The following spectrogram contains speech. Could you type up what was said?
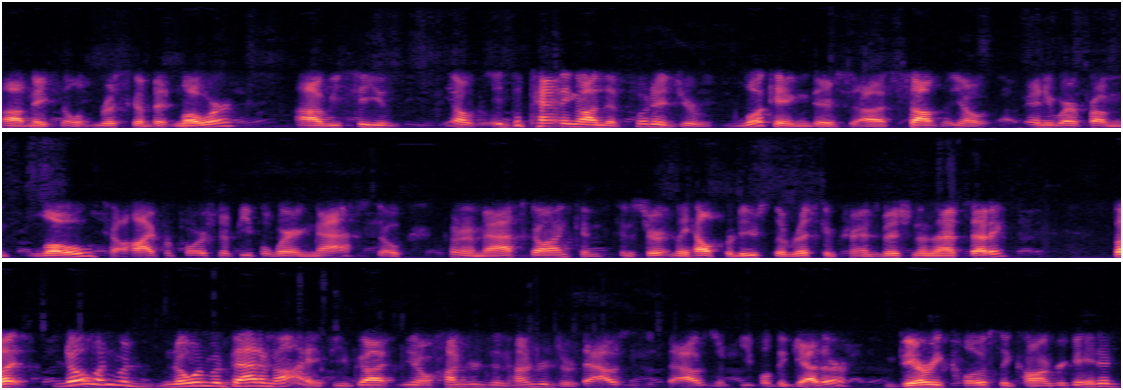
uh, makes the risk a bit lower. Uh, we see, you know, depending on the footage you're looking, there's uh, some, you know, anywhere from low to high proportion of people wearing masks. So putting a mask on can, can certainly help reduce the risk of transmission in that setting. But no one would no one would bat an eye if you've got you know hundreds and hundreds or thousands of thousands of people together, very closely congregated.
